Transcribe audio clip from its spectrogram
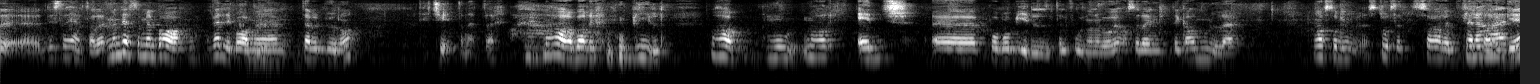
eh, distrahert av det. Men det som er bra, veldig bra med der vi bor nå, ikke internett der. Vi har bare mobil. Vi har, vi har Edge eh, på mobiltelefonene våre. Altså den, det gamle Nå som stort sett så har en 4G.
